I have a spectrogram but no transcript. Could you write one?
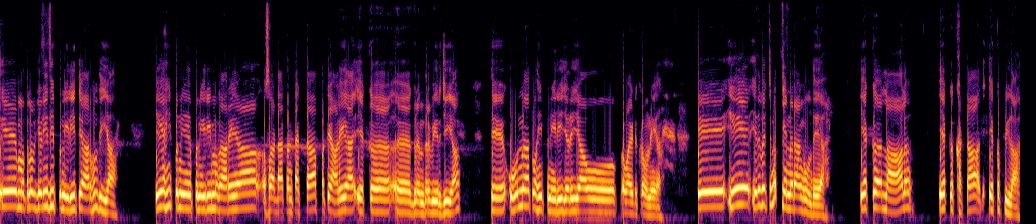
ਇਹ ਮਤਲਬ ਜਿਹੜੀ ਇਹਦੀ ਪਨੀਰੀ ਤਿਆਰ ਹੁੰਦੀ ਆ ਇਹ ਅਸੀਂ ਪਨੀ- ਪਨੀਰੀ ਮੰਗਾ ਰਹੇ ਆ, ਸਾਡਾ ਕੰਟੈਕਟ ਆ, ਪਟਿਆਲੇ ਆ ਇੱਕ ਗੁਰਿੰਦਰ ਵੀਰ ਜੀ ਆ, ਤੇ ਉਹਨਾਂ ਤੋਂ ਅਸੀਂ ਪਨੀਰੀ ਜਿਹੜੀ ਆ ਉਹ ਪ੍ਰੋਵਾਈਡ ਕਰਾਉਨੇ ਆ। ਤੇ ਇਹ, ਇਹਦੇ ਵਿੱਚ ਨਾ ਤਿੰਨ ਰੰਗ ਹੁੰਦੇ ਆ। ਇੱਕ ਲਾਲ, ਇੱਕ ਖੱਟਾ ਤੇ ਇੱਕ ਪੀਲਾ।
